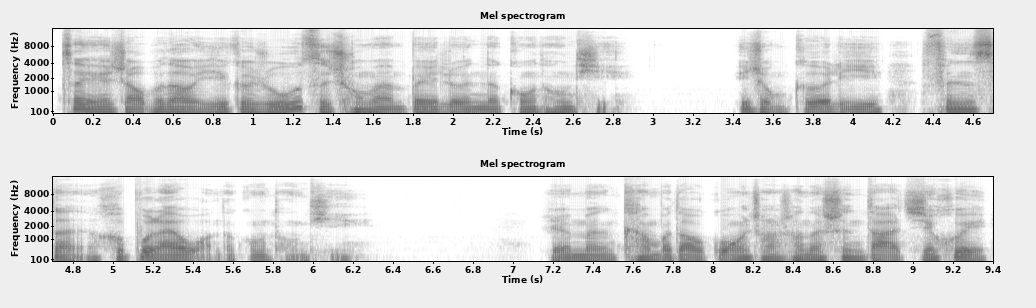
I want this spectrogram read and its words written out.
再也找不到一个如此充满悖论的共同体，一种隔离、分散和不来往的共同体。人们看不到广场上的盛大集会，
